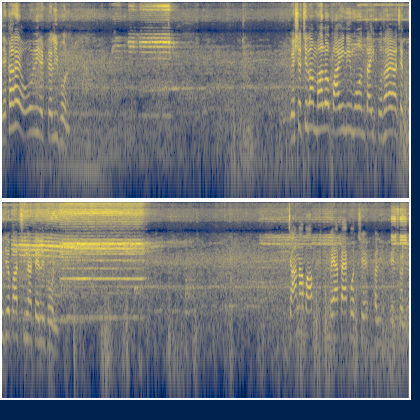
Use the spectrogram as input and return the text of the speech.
देखा है वो भी एक टेलीफोन এসেছিলাম ভালো পাইনি মন তাই কোথায় আছে খুঁজে পাচ্ছি না টেলিফোন জানা বাপ ব্যাপ প্যাক হচ্ছে খালি পেছনে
